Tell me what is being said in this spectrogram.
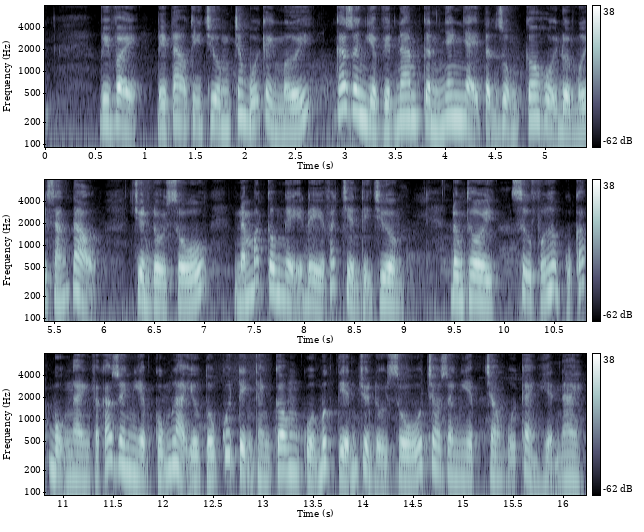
Vì vậy, để tạo thị trường trong bối cảnh mới, các doanh nghiệp Việt Nam cần nhanh nhạy tận dụng cơ hội đổi mới sáng tạo, chuyển đổi số, nắm bắt công nghệ để phát triển thị trường. Đồng thời, sự phối hợp của các bộ ngành và các doanh nghiệp cũng là yếu tố quyết định thành công của bước tiến chuyển đổi số cho doanh nghiệp trong bối cảnh hiện nay.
